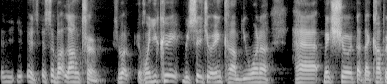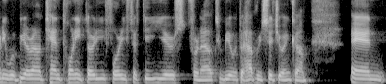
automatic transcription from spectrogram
it's, it's about long term. It's about when you create residual income, you want to make sure that that company will be around 10, 20, 30, 40, 50 years for now to be able to have residual income. And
